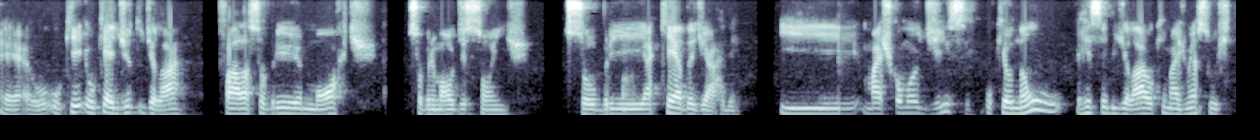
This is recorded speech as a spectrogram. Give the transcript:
é, o, o que o que é dito de lá fala sobre morte, sobre maldições, sobre a queda de Arden. E, mas como eu disse, o que eu não recebi de lá é o que mais me assusta.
